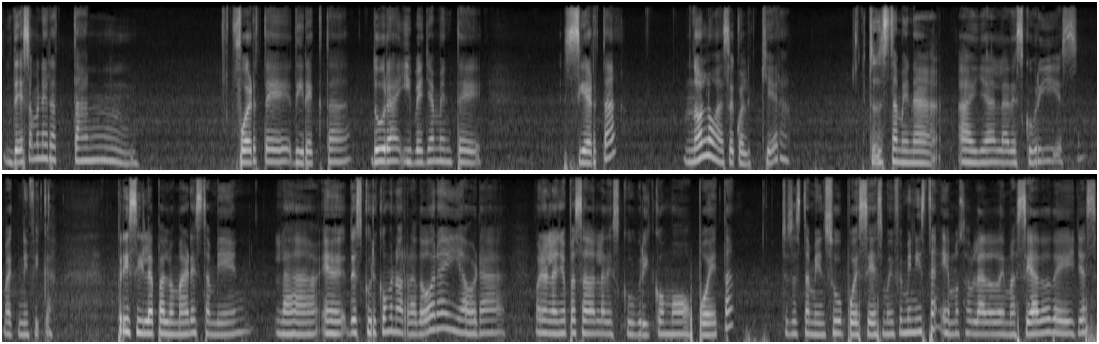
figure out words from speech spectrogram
de esa manera tan fuerte directa dura y bellamente cierta, no lo hace cualquiera. Entonces también a, ella la descubrí, es magnífica. Priscila Palomares también la eh, descubrí como narradora y ahora, bueno, el año pasado la descubrí como poeta. Entonces también su poesía es muy feminista. Hemos hablado demasiado de ellas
